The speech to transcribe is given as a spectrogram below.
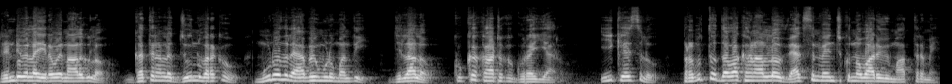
రెండు వేల ఇరవై నాలుగులో గత నెల జూన్ వరకు మూడు వందల యాభై మూడు మంది జిల్లాలో కుక్క కాటుకు గురయ్యారు. ఈ కేసులు ప్రభుత్వ దవాఖానాల్లో వ్యాక్సిన్ వేయించుకున్న వారివి మాత్రమే.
